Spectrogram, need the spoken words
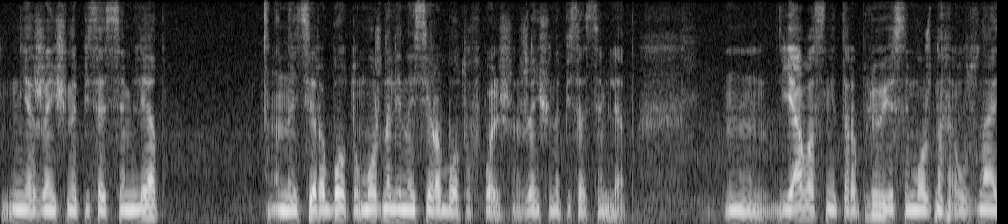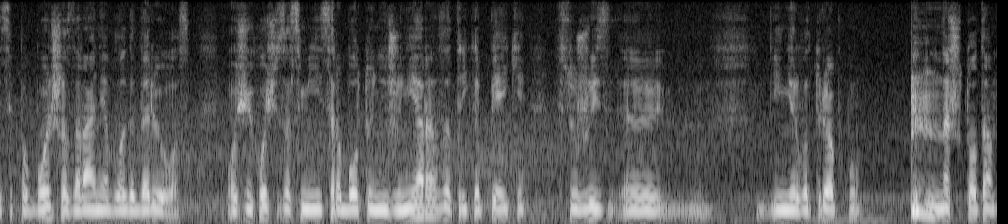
мне женщина 57 лет, найти работу, можно ли найти работу в Польше, женщина 57 лет. Я вас не тороплю, если можно, узнаете побольше, заранее благодарю вас. Очень хочется сменить работу инженера за 3 копейки, всю жизнь э, и нервотрепку на что-то.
